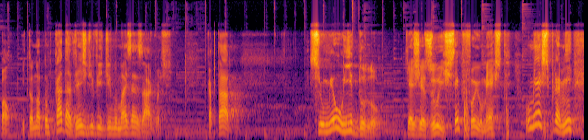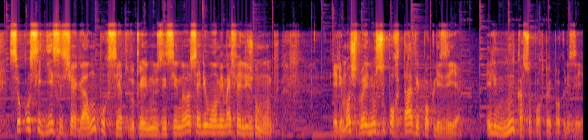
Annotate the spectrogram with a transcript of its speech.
Bom, então nós estamos cada vez dividindo mais as águas. Captaram? Se o meu ídolo, que é Jesus, sempre foi o mestre, o mestre, para mim, se eu conseguisse chegar a 1% do que ele nos ensinou, eu seria o homem mais feliz do mundo. Ele mostrou, ele não suportava hipocrisia. Ele nunca suportou hipocrisia.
